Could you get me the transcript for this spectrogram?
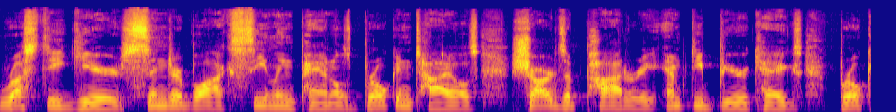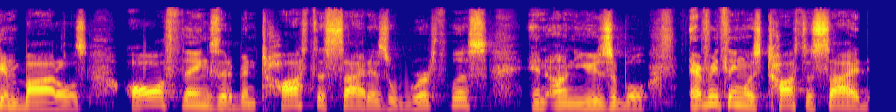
rusty gears, cinder blocks, ceiling panels, broken tiles, shards of pottery, empty beer kegs, broken bottles, all things that have been tossed aside as worthless and unusable. Everything was tossed aside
